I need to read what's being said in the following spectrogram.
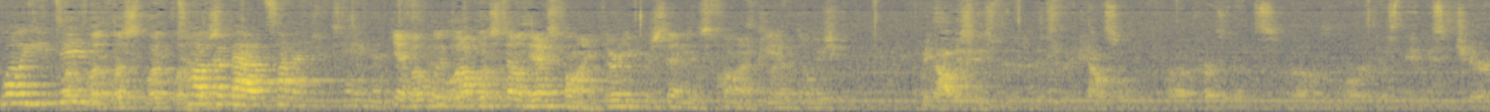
Well, you did Let- Let's, let, let- talk let's- about some entertainment. Yeah, but we, I was telling you, that's fine, thirty percent is fine, we have no issue. I mean, obviously, it's the, it's the council uh, president's, um, or I guess the ABC chair,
